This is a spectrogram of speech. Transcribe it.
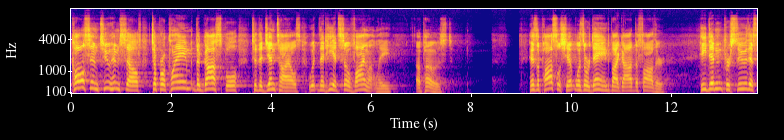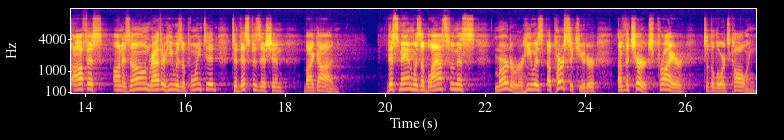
calls him to himself to proclaim the gospel to the Gentiles that he had so violently opposed. His apostleship was ordained by God the Father. He didn't pursue this office on his own, rather, he was appointed to this position by God. This man was a blasphemous murderer, he was a persecutor of the church prior to the Lord's calling.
